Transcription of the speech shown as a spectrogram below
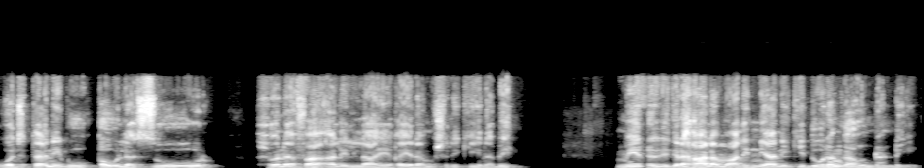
వజ్తనిబు కౌల జూర్ హునఫా అలిల్లాహి గైర ముష్రికీన బి. మీరు విగ్రహాల మాలిన్యానికి దూరంగా ఉండండి.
